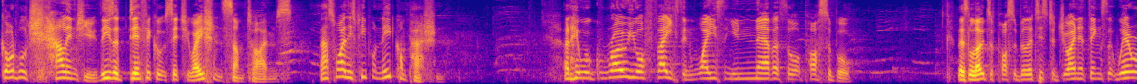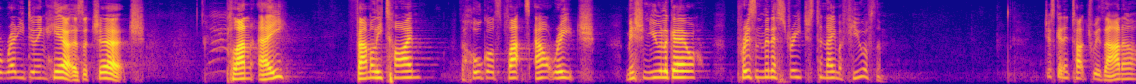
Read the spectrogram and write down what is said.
God will challenge you. These are difficult situations sometimes. That's why these people need compassion. And He will grow your faith in ways that you never thought possible. There's loads of possibilities to join in things that we're already doing here as a church. Plan A, family time, the Hillgårdsplatz Outreach, Mission Julegale, Prison Ministry, just to name a few of them. Just get in touch with Anna,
